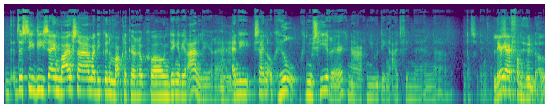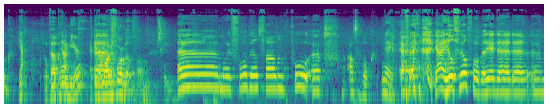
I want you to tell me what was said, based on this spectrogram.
dus die, die zijn buigzamer, die kunnen makkelijker ook gewoon dingen weer aanleren. Mhm. En die zijn ook heel nieuwsgierig naar nieuwe dingen uitvinden en, eh, en dat soort dingen. Leer jij van hun ook? Ja. Op welke Ja. manier? Heb je daar een Eh, mooi voorbeeld van misschien? Eh, mooi voorbeeld van. Poeh, eh, ad hoc. Nee. ja, heel veel voorbeelden. Ja, de, de, ehm,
